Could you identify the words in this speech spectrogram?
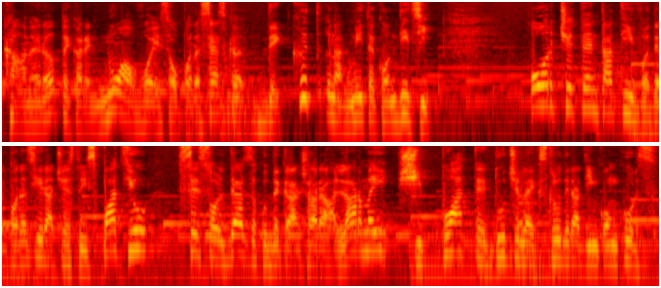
Cameră pe care nu au voie să o părăsească decât în anumite condiții. Orice tentativă de părăsire acestui spațiu se soldează cu declanșarea alarmei și poate duce la excluderea din concurs.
